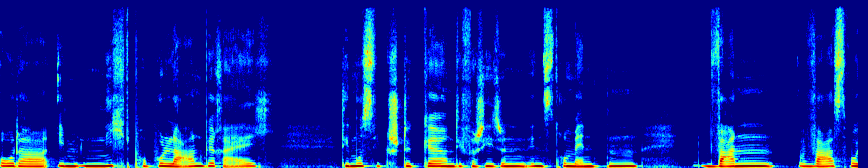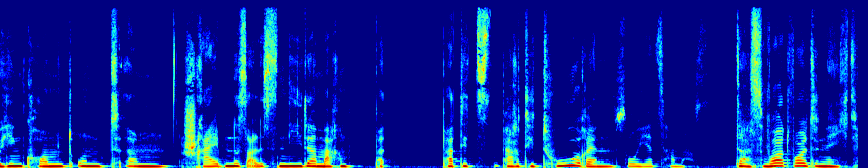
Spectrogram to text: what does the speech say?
oder im nicht popularen Bereich die Musikstücke und die verschiedenen Instrumenten, wann was wohin kommt und ähm, schreiben das alles nieder, machen Partituren. So, jetzt haben wir es. Das Wort wollte nicht.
